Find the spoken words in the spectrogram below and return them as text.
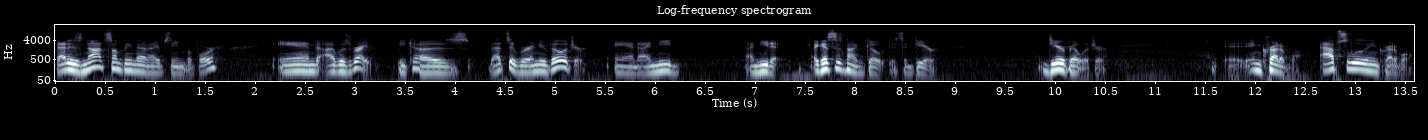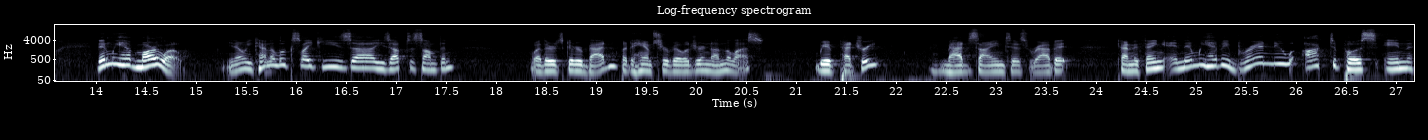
That is not something that I've seen before. And I was right because that's a brand new villager and I need I need it. I guess it's not goat, it's a deer. Deer villager. Incredible. Absolutely incredible. Then we have Marlo. You know, he kind of looks like he's uh, he's up to something, whether it's good or bad, but a hamster villager nonetheless. We have Petri, mad scientist rabbit kind of thing, and then we have a brand new octopus in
